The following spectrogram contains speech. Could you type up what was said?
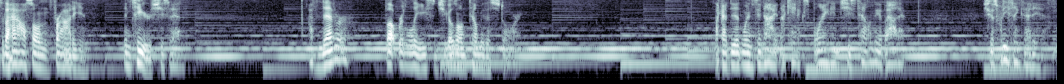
to the house on Friday and in tears, she said, I've never felt release. And she goes on to tell me this story. Like I did Wednesday night, and I can't explain it. And she's telling me about it. She goes, What do you think that is?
